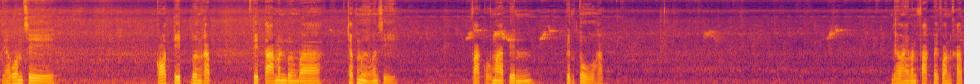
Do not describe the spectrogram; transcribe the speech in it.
เดี๋ยวผมสิก็ติดเบิงครับ ติดตามมันเบิงว่าจักมือมันสี ฝักออกมาเป็นเป็นโตครับ เดี๋ยวให้มันฝักไปก่อนครับ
